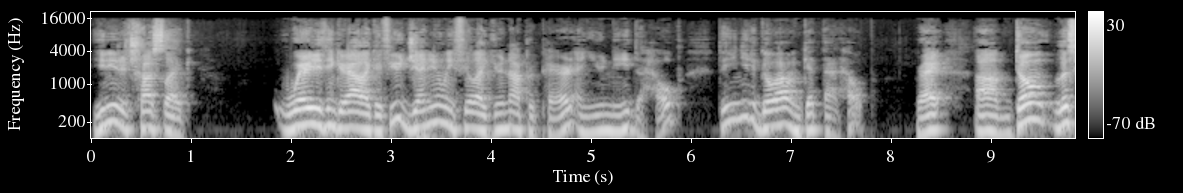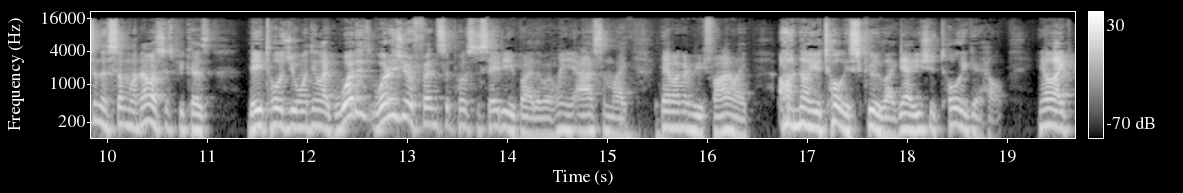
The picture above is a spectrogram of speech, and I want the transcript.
You need to trust like where you think you're at. Like if you genuinely feel like you're not prepared and you need the help, then you need to go out and get that help right? Um, don't listen to someone else just because they told you one thing. Like, what is what is your friend supposed to say to you? By the way, when you ask them, like, "Hey, am I going to be fine?" Like, "Oh no, you're totally screwed." Like, yeah, you should totally get help. You know, like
